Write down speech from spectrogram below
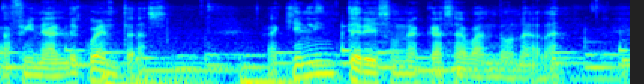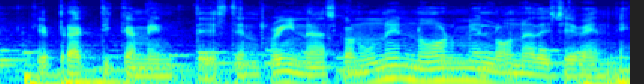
A final de cuentas, ¿a quién le interesa una casa abandonada que prácticamente está en ruinas con una enorme lona de se vende?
